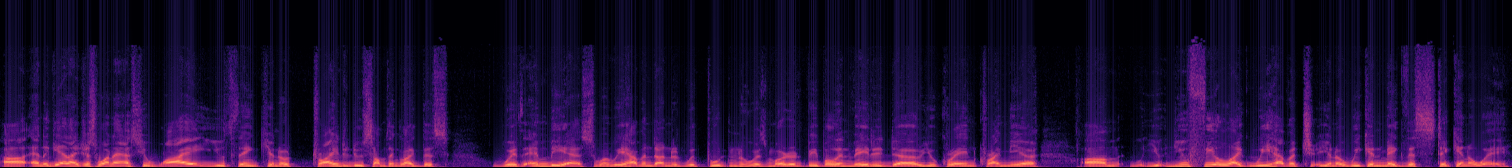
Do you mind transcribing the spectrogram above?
Uh, and again, I just want to ask you why you think, you know, trying to do something like this with MBS when we haven't done it with Putin, who has murdered people, invaded uh, Ukraine, Crimea. Um, you, you feel like we have a, you know, we can make this stick in a way?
